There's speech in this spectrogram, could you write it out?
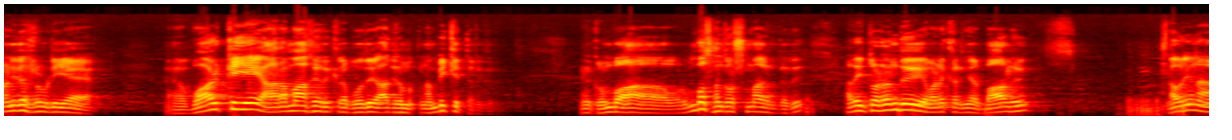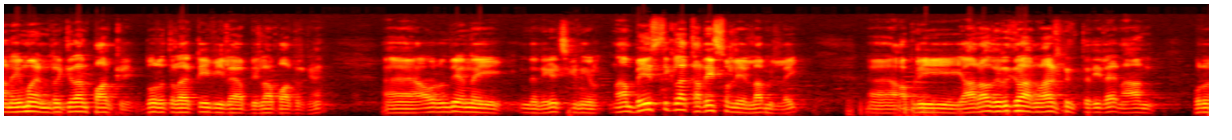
மனிதர்களுடைய வாழ்க்கையே அறமாக இருக்கிற போது அது நமக்கு நம்பிக்கை தருகிறது. எனக்கு ரொம்ப ரொம்ப சந்தோஷமாக இருந்தது. அதைத் தொடர்ந்து வழக்கறிஞர் பாலு அவரையும் நான் அநேகமாக இன்றைக்கு தான் பார்க்குறேன். தூரத்தில் டிவியில் அப்படிலாம் பார்த்துருக்கேன். அவர் வந்து என்னை இந்த நிகழ்ச்சிக்கு நீங்கள் நான் பேசிக்கலாக கதை சொல்லி எல்லாம் இல்லை. அப்படி யாராவது இருக்கிறாங்களான்னு எனக்கு தெரியல. நான் ஒரு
